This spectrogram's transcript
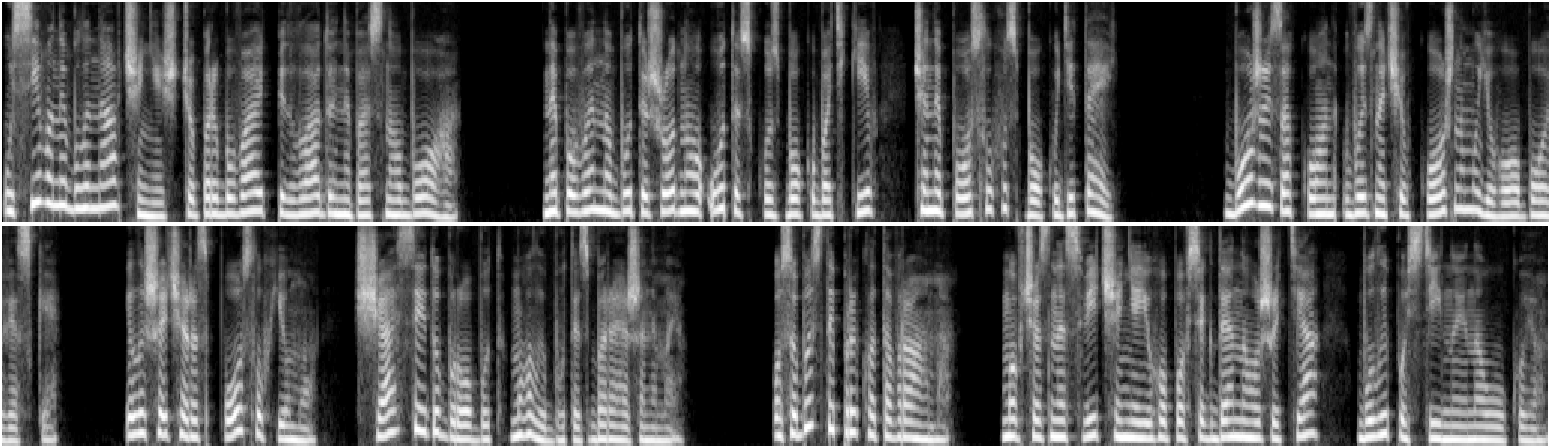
Усі вони були навчені, що перебувають під владою небесного Бога. Не повинно бути жодного утиску з боку батьків чи непослуху з боку дітей. Божий закон визначив кожному його обов'язки, і лише через послух йому щастя і добробут могли бути збереженими. Особистий приклад Авраама, мовчазне свідчення його повсякденного життя були постійною наукою.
